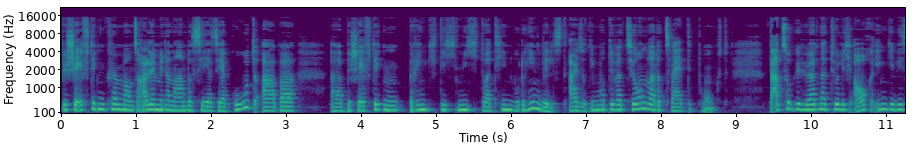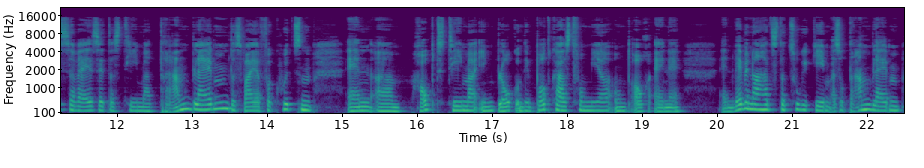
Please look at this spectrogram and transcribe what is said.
beschäftigen können wir uns alle miteinander sehr, sehr gut, aber äh, beschäftigen bringt dich nicht dorthin, wo du hin willst. Also die Motivation war der zweite Punkt. Dazu gehört natürlich auch in gewisser Weise das Thema dranbleiben. Das war ja vor kurzem ein äh, Hauptthema im Blog und im Podcast von mir und auch eine ein Webinar hat es dazu gegeben. Also dranbleiben,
